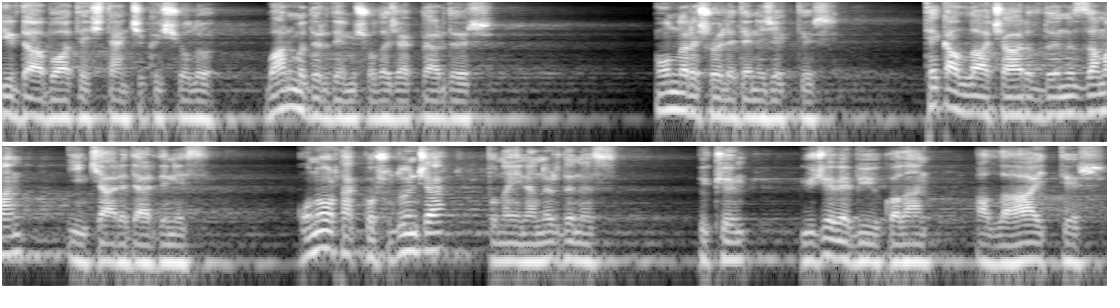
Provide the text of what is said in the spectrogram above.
Bir daha bu ateşten çıkış yolu var mıdır demiş olacaklardır. Onlara şöyle denecektir. Tek Allah'a çağrıldığınız zaman inkar ederdiniz. Ona ortak koşulunca buna inanırdınız. Hüküm yüce ve büyük olan Allah'a aittir.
